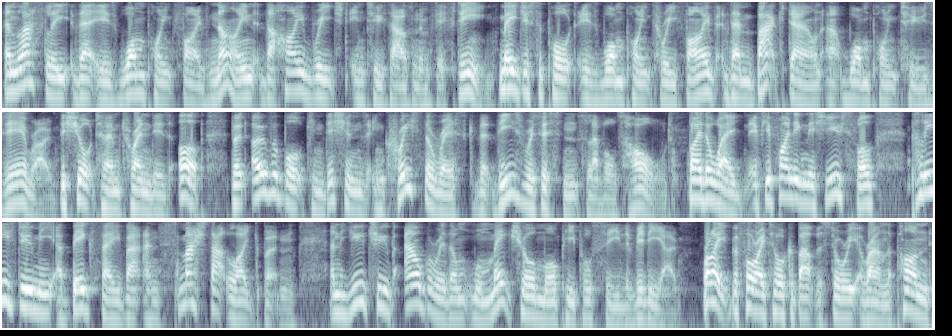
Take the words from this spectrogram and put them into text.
And lastly, there is 1.59, the high reached in 2015. Major support is 1.35, then back down at 1.20. The short-term trend is up, but overbought conditions increase the risk that these resistance levels hold. By the way, if you're finding this useful, please do me a big favour and smash that like button, and the YouTube algorithm will make sure more people see the video. Right, before I talk about the story around the pond,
